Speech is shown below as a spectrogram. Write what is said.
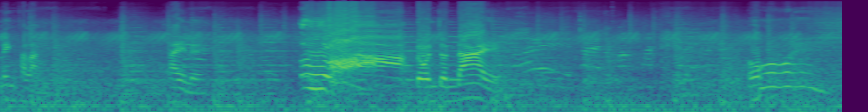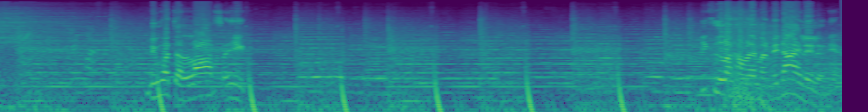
เร่งพลังใช่เลย โดนจนได้เฮ้ยถ่ายระวังไหมโอ้ย นึกว่าจะรอดซะอีก นี่คือเราทำอะไรมันไม่ได้เลยเหรอเนี่ย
